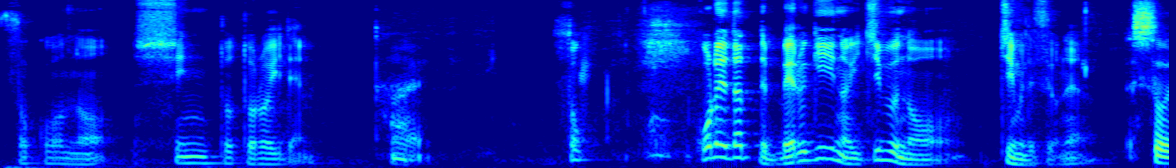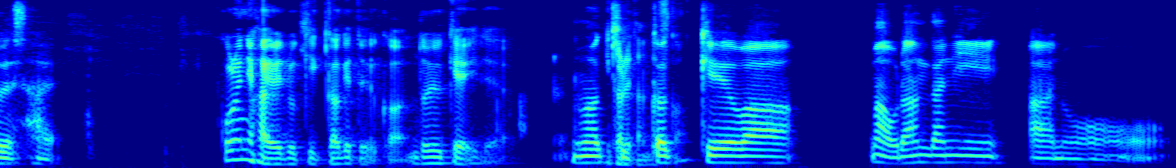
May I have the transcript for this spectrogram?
そこのシントトロイデン。はい。そ、これだってベルギーの一部のチームですよね。そうです、はい。これに入るきっかけというか、どういう経緯で。まあ、行きっかれたんですか？かけは、まあ、オランダに、あの、オ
